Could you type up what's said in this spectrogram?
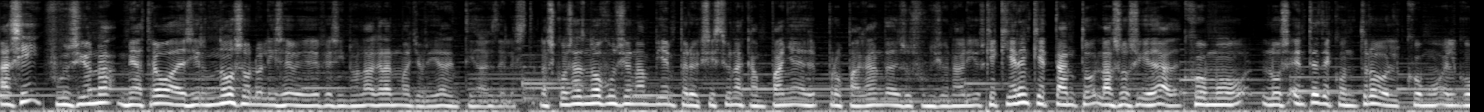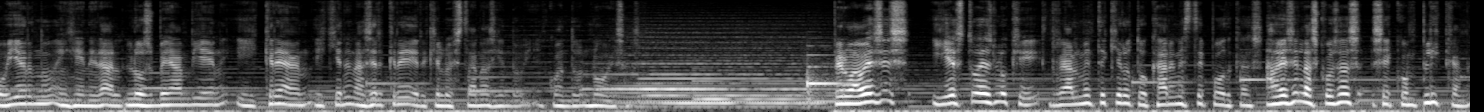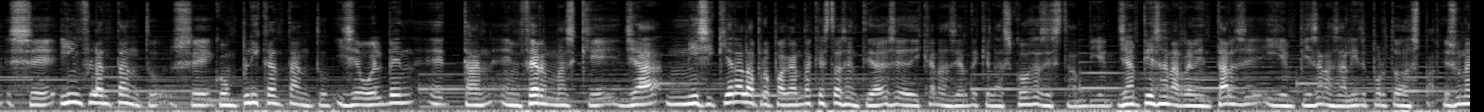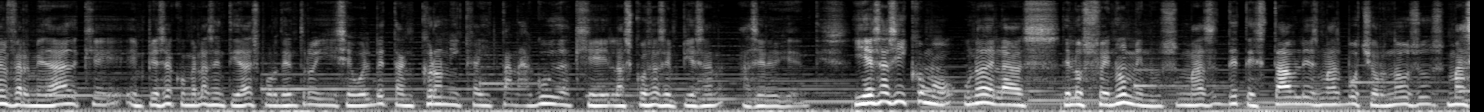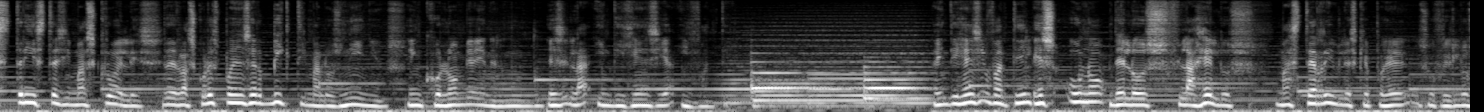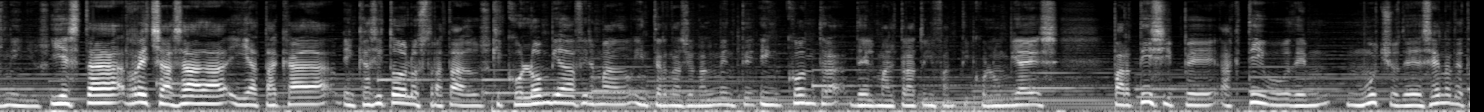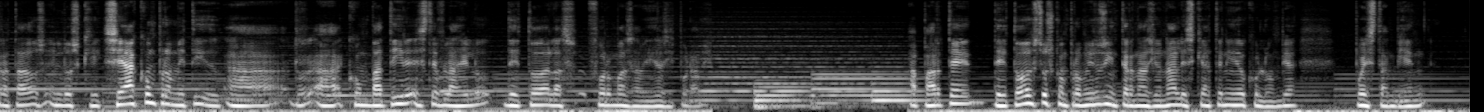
Así funciona, me atrevo a decir, no solo el ICBF, sino la gran mayoría de entidades del Estado. Las cosas no funcionan bien, pero existe una campaña de propaganda de sus funcionarios que quieren que tanto la sociedad como los entes de control, como el gobierno en general, los vean bien y crean y quieren hacer creer que lo están haciendo bien, cuando no es así. Pero a veces y esto es lo que realmente quiero tocar en este podcast. A veces las cosas se complican, se inflan tanto, se complican tanto y se vuelven eh, tan enfermas que ya ni siquiera la propaganda que estas entidades se dedican a hacer de que las cosas están bien, ya empiezan a reventarse y empiezan a salir por todas partes. Es una enfermedad que empieza a comer las entidades por dentro y se vuelve tan crónica y tan aguda que las cosas empiezan a ser evidentes. Y es así como una de las de los fenómenos más detestables, más bochornosos, más tristes y más crueles, de las cuales pueden ser víctimas los niños en Colombia y en el mundo, es la indigencia infantil. La indigencia infantil es uno de los flagelos más terribles que pueden sufrir los niños y está rechazada y atacada en casi todos los tratados que Colombia ha firmado internacionalmente en contra del maltrato infantil. Colombia es partícipe activo de muchos, de decenas de tratados en los que se ha comprometido a, a combatir este flagelo de todas las formas habidas y por haber. Aparte de todos estos compromisos internacionales que ha tenido Colombia, pues también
